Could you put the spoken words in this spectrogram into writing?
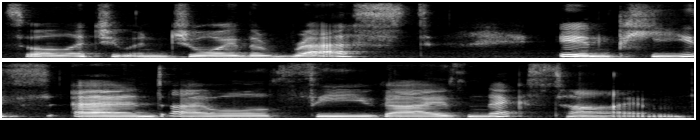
so I'll let you enjoy the rest in peace, and I will see you guys next time.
